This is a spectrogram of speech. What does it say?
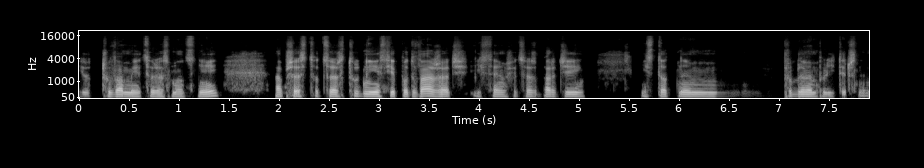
i odczuwamy je coraz mocniej, a przez to coraz trudniej jest je podważać i stają się coraz bardziej istotnym problemem politycznym.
